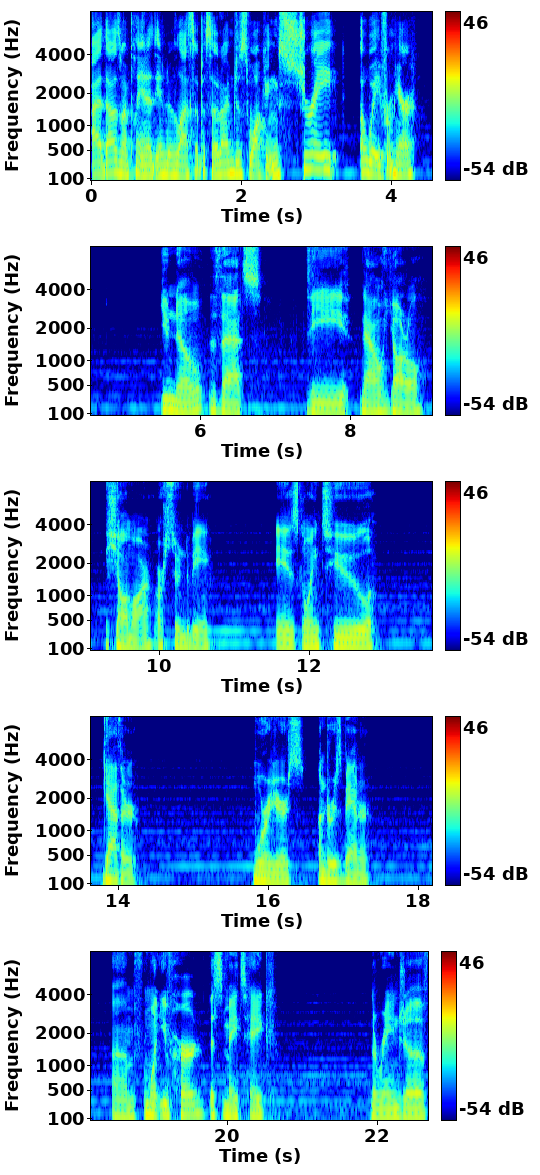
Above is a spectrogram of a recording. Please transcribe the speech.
I, that was my plan at the end of the last episode. I'm just walking straight away from here. You know that the now Jarl, Hjalmar, or soon to be, is going to gather warriors under his banner. Um, from what you've heard, this may take the range of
